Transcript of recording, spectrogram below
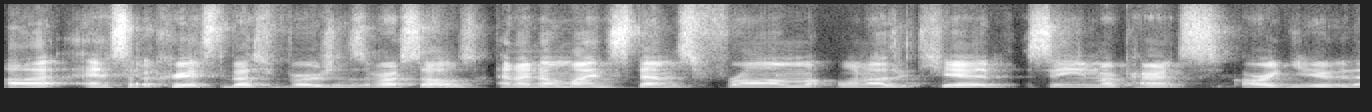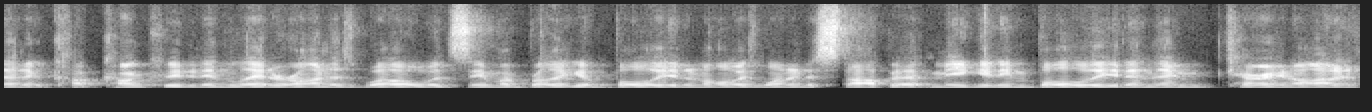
Uh, and so it creates the best versions of ourselves. And I know mine stems from when I was a kid, seeing my parents argue, then it co- concreted in later on as well with seeing my brother get bullied and always wanting to stop it, me getting bullied and then carrying on. And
